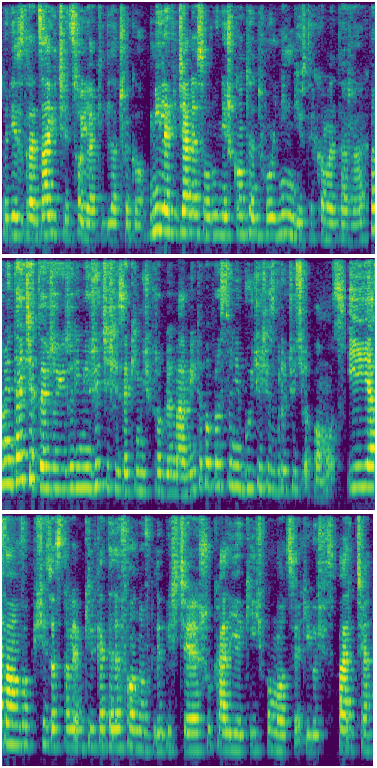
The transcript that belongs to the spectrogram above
To nie zdradzajcie co, jak i dlaczego. Mile widziane są również content warningi w tych komentarzach. Pamiętajcie też, że jeżeli mierzycie się z jakimiś problemami, to po prostu nie bójcie się zwrócić o pomoc. I ja Wam w opisie zostawiam kilka telefonów, gdybyście szukali jakiejś pomocy, jakiegoś wsparcia.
